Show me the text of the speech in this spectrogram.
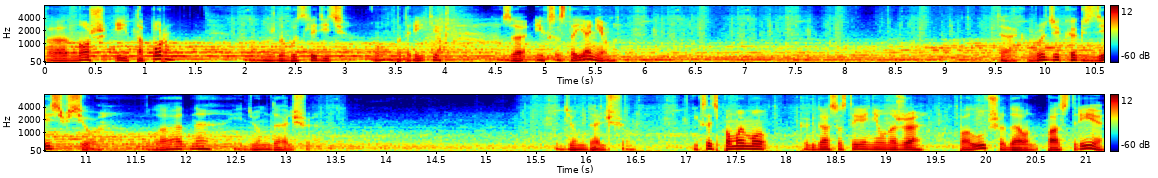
э, нож и топор. Нужно будет следить, о, батарейки, за их состоянием. Так, вроде как здесь все. Ладно, идем дальше. Идем дальше. И, кстати, по-моему, когда состояние у ножа получше, да, он поострее,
